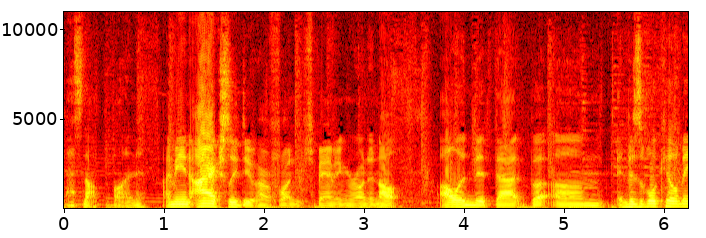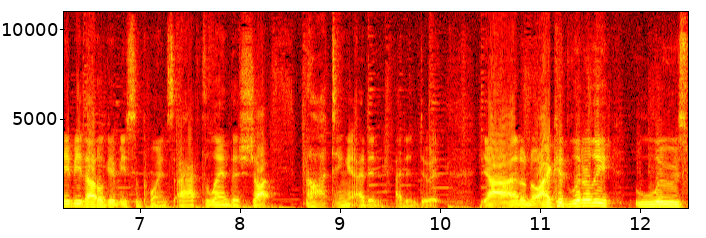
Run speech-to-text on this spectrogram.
that's not fun. I mean, I actually do have fun spamming Ronin. I'll I'll admit that, but um, invisible kill maybe that'll get me some points. I have to land this shot. Ah, oh, dang it! I didn't. I didn't do it. Yeah, I don't know. I could literally lose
